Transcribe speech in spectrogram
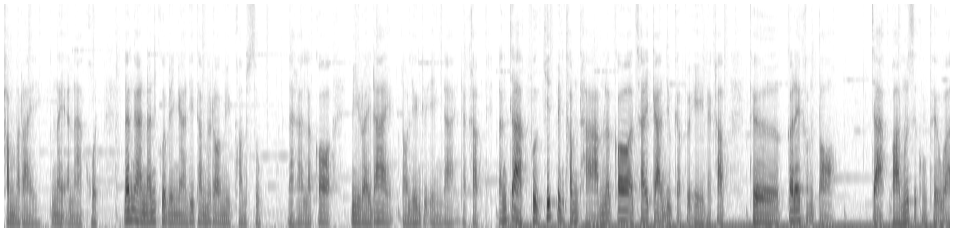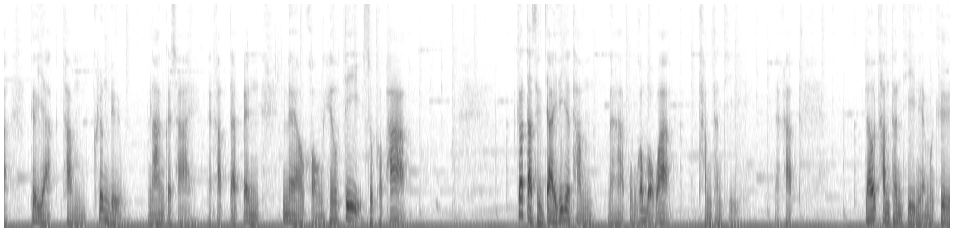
ทำอะไรในอนาคต และงานนั้นควรเป็นงานที่ทำให้เรามีความสุขนะฮะแล้วก็มีรายได้หล่อเลี้ยงตัวเองได้นะครับ หลังจากฝึกคิดเป็นคำถามแล้วก็ใช้การอยู่กับตัวเองนะครับ เธอก็ได้คำตอบ จากความรู้สึกของเธอว่า เธออยากทำเครื่องดื่มน้ำกระชายนะครับ แต่เป็นแนวของ healthy สุขภาพ ก็ตัดสินใจที่จะทำนะฮะผมก็บอกว่าทำทันทีนะครับ แล้วทำทันทีเนี่ยมันคือ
